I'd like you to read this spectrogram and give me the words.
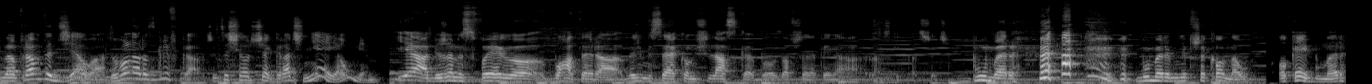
naprawdę działa. Dowolna rozgrywka. Czy chcesz się nauczyć jak grać? Nie, ja umiem. Ja, bierzemy swojego bohatera, weźmy sobie jakąś laskę, bo zawsze lepiej na laski patrzeć. Boomer. Boomer mnie przekonał. Okej, Boomer.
